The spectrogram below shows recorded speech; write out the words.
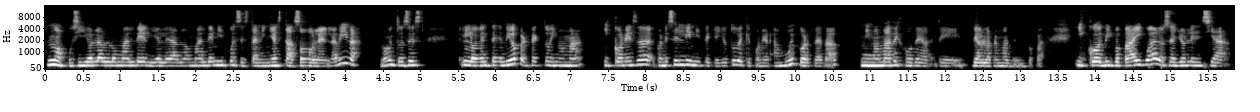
no, pues si yo le hablo mal de él y él le habla mal de mí, pues esta niña está sola en la vida, ¿no? Entonces, lo entendió perfecto mi mamá y con, esa, con ese límite que yo tuve que poner a muy corta edad, mi mamá dejó de, de, de hablarme mal de mi papá. Y con mi papá igual, o sea, yo le decía,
